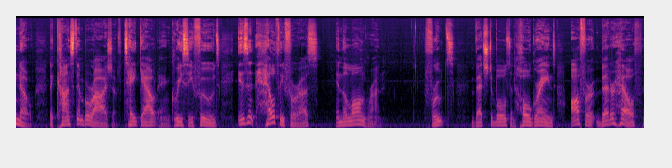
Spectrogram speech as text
know the constant barrage of takeout and greasy foods isn't healthy for us in the long run. Fruits, vegetables, and whole grains offer better health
